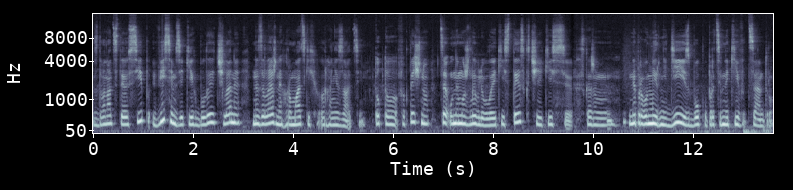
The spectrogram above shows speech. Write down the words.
з 12 осіб, 8 з яких були члени незалежних громадських організацій. Тобто, фактично, це унеможливлювало якийсь тиск чи якісь, скажімо, неправомірні дії з боку працівників центру.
